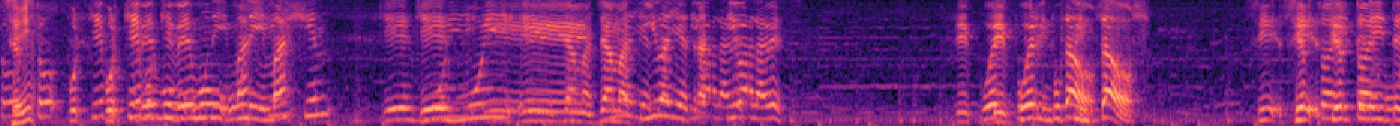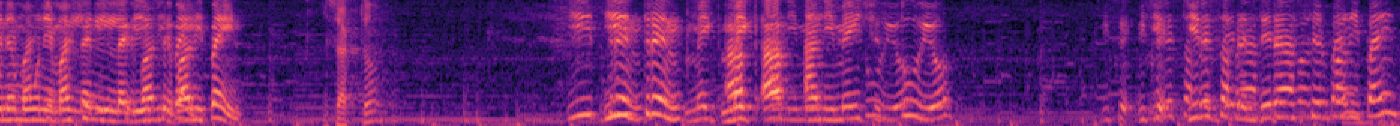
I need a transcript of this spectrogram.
¿Cierto? ¿Por qué? Porque, vemos una imagen, que es muy, eh, llamativa, y atractiva a la vez. De cuerpos, pintados. Sí, sí, ¿cierto? Ahí tenemos una imagen en la que dice Body Paint. Exacto. Y Trends, Make, Up Animation Studio, dice, dice, ¿quieres aprender a hacer body paint?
